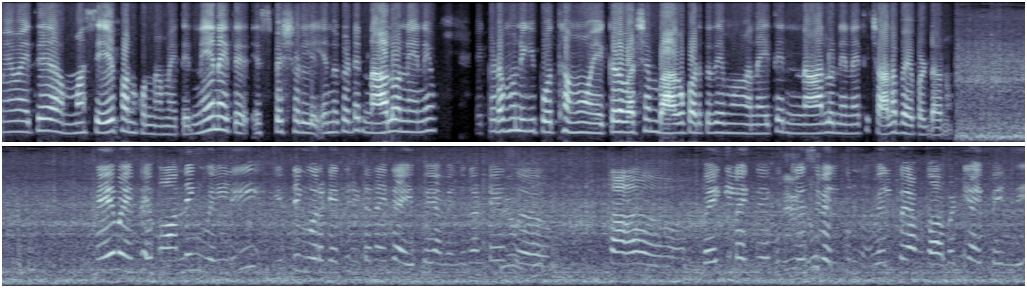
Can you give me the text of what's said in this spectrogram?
మేమైతే అమ్మ సేఫ్ అనుకున్నాం అయితే. నేనైతే ఎస్పెషల్లీ ఎందుకంటే నాలో నేనే ఎక్కడ మునిగిపోతామో ఎక్కడ వర్షం బాగా పడుతుందేమో అని అయితే నాలో నేనైతే చాలా భయపడ్డాను. మేమైతే మార్నింగ్ వెళ్ళి ఈవినింగ్ వరకు అయితే రిటర్న్ అయితే అయిపోయాం. ఎందుకంటే వెహికల్ అయితే బుక్ చేసి వెళ్ళుకున్నా వెళ్ళిపోయాం కాబట్టి అయిపోయింది.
